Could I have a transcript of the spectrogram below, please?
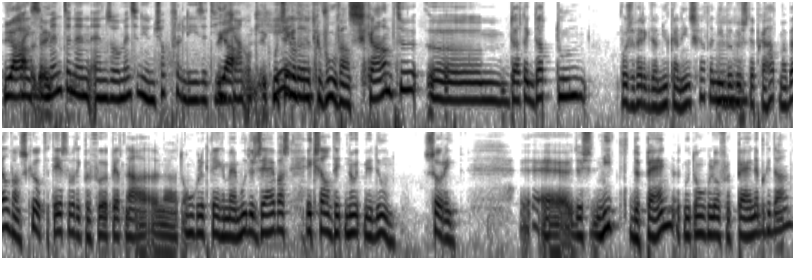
Ja, Faillissementen en, en zo mensen die hun job verliezen, die gaan ook Ik moet zeggen dat het gevoel van schaamte, uh, dat ik dat toen, voor zover ik dat nu kan inschatten, niet mhm. bewust heb gehad, maar wel van schuld. Het eerste wat ik bijvoorbeeld na, na het ongeluk tegen mijn moeder zei was, ik zal dit nooit meer doen. Sorry. Uh, dus niet de pijn, het moet ongelooflijk pijn hebben gedaan.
